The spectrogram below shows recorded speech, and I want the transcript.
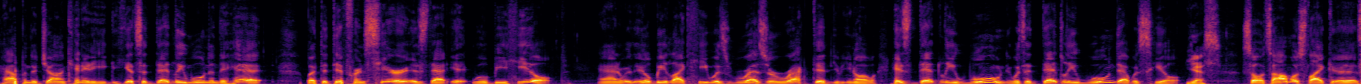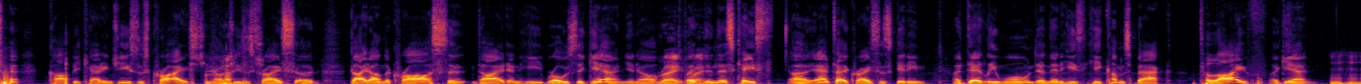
happened to john kennedy. He, he gets a deadly wound in the head but the difference here is that it will be healed and it'll be like he was resurrected. You know, his deadly wound. It was a deadly wound that was healed. Yes. So it's almost like uh, copycatting Jesus Christ. You know, Right. Jesus Christ uh, died on the cross and died, and he rose again. You know, Right, But right. in this case, uh, Antichrist is getting a deadly wound, and then he's, he comes back to life again. Mm-hmm.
